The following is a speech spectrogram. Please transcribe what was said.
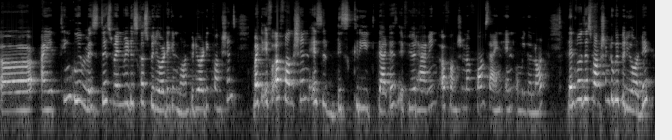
Uh, I think we missed this when we discussed periodic and non-periodic functions. But if a function is discrete, that is if you are having a function of form sine n omega naught, then for this function to be periodic,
